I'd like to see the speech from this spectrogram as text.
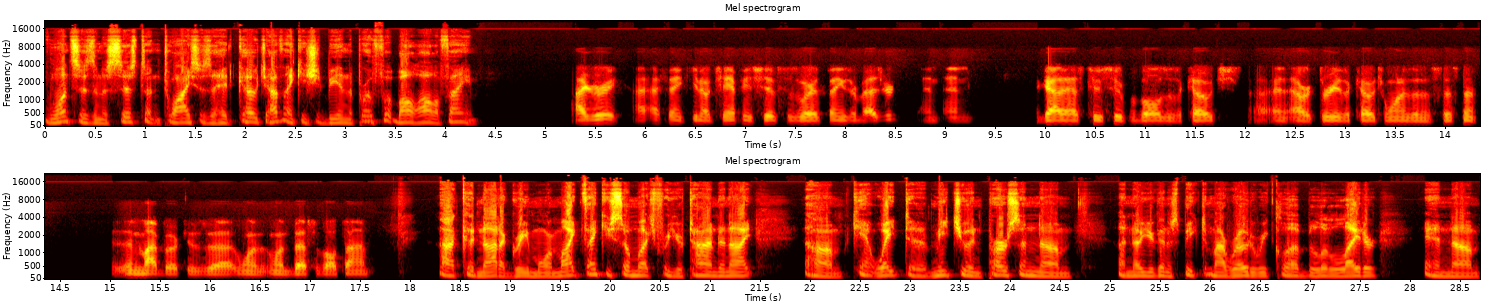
once as an assistant and twice as a head coach. I think he should be in the Pro Football Hall of Fame. I agree. I, I think you know championships is where things are measured, and and a guy that has two Super Bowls as a coach, uh, and or three as a coach, one as an assistant, in my book is uh, one of the, one of the best of all time. I could not agree more, Mike. Thank you so much for your time tonight. Um, can't wait to meet you in person. Um, I know you're going to speak to my Rotary Club a little later, and um,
